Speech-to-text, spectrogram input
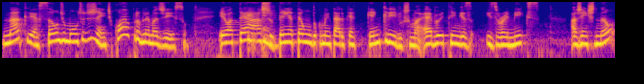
na criação de um monte de gente. Qual é o problema disso? Eu até acho, tem até um documentário que é, que é incrível, que chama Everything is, is Remix. A gente não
